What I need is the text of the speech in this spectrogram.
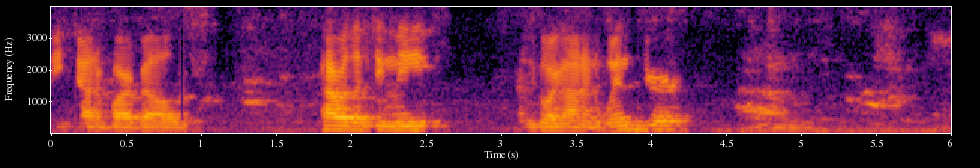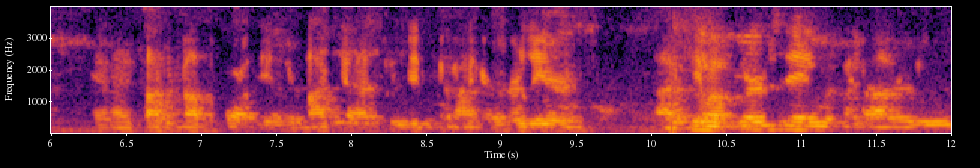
Beat Down and Barbells powerlifting meet that's going on in Windsor. Um, and I talked about before on the other podcast, we did come out here earlier. I came up Thursday with my daughter, who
